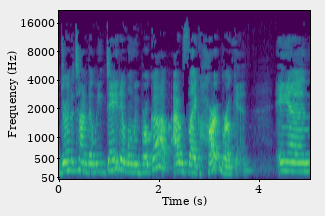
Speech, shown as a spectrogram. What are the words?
during the time that we dated, when we broke up, I was like heartbroken. And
